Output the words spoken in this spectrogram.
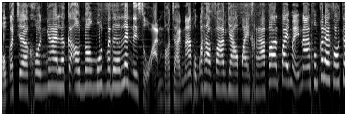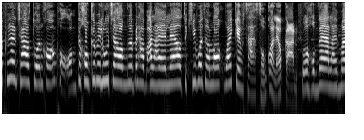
ผมก็เจอคนง่ายแล้วก็เอาน้องมุดมาเดินเล่นในสวน ต่อจากนั้นผมก็ทำฟาร์มยาวไปครับผ่านไปไม่นาน ผมก็ได้ของจากเพื่อนชาวสวนของผม แต่ผมก็ไม่รู้จะเอาเงินไปทำอะไรแล้ว จะคิดว่าจะล็อกไว้เก็บสะสมก่อนแล้วกันเพื่อผมได้อะไรมา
